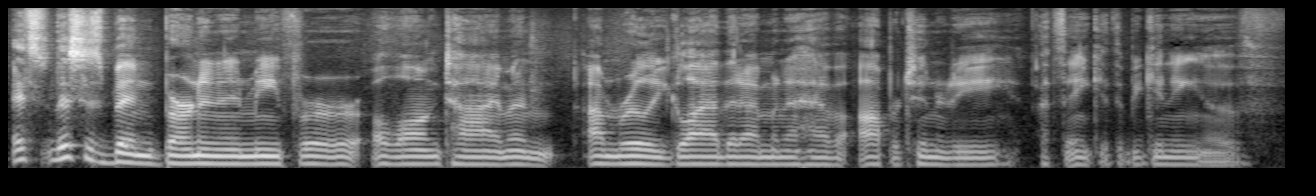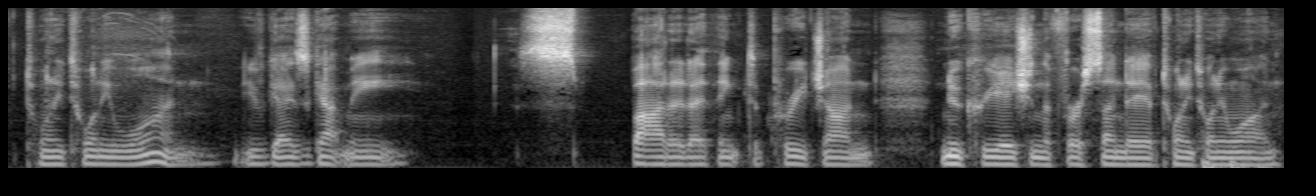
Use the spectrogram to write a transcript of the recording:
it's this has been burning in me for a long time and I'm really glad that I'm going to have an opportunity I think at the beginning of 2021. You guys got me spotted I think to preach on new creation the first Sunday of 2021.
